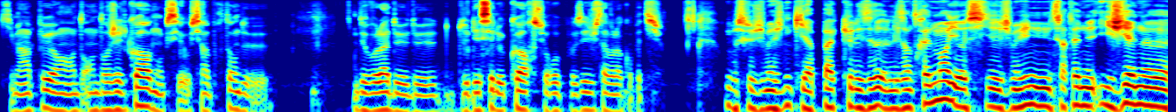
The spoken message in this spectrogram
qui met un peu en, danger le corps. Donc, c'est aussi important de, de, voilà, de, de, laisser le corps se reposer juste avant la compétition. Oui, parce que j'imagine qu'il n'y a pas que les, les entraînements, il y a aussi, j'imagine, une certaine hygiène, euh,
